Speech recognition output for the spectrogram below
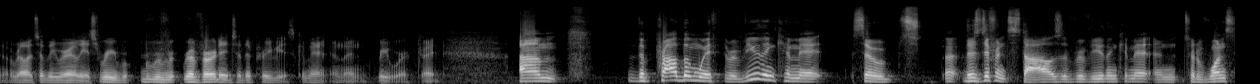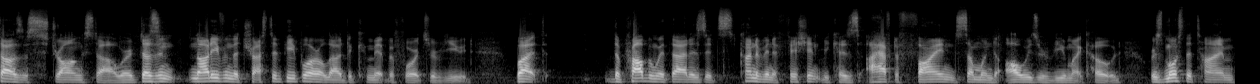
you know, relatively rarely, it's re re reverted to the previous commit and then reworked, right? Um, the problem with review then commit, so uh, there's different styles of review than commit, and sort of one style is a strong style where it doesn't, not even the trusted people are allowed to commit before it's reviewed. But the problem with that is it's kind of inefficient because I have to find someone to always review my code. Whereas most of the time,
